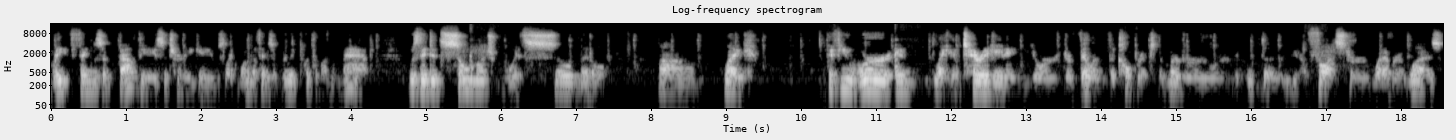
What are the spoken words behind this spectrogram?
great things about the Ace Attorney games, like one of the things that really put them on the map, was they did so much with so little. Um, like, if you were in like interrogating your your villain, the culprit, the murderer, or the you know fraudster, whatever it was,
